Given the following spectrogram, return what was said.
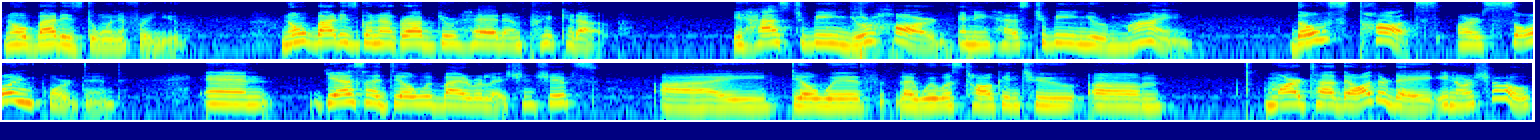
nobody's doing it for you. Nobody's to grab your head and pick it up. It has to be in your heart and it has to be in your mind. Those thoughts are so important. And yes, I deal with bad relationships. I deal with, like we was talking to um, Marta the other day in our show.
